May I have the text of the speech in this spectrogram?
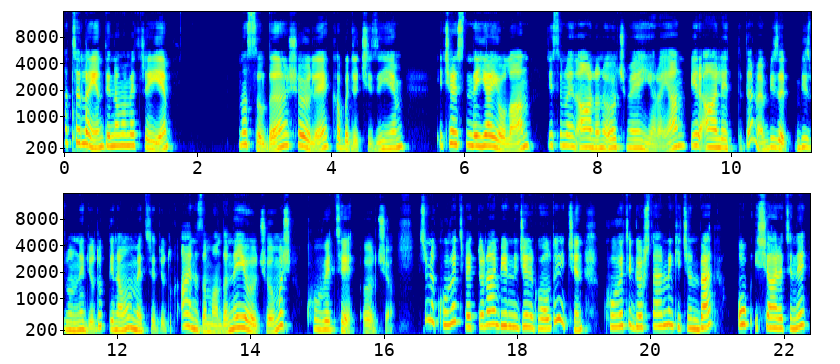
Hatırlayın dinamometreyi nasıldı? Şöyle kabaca çizeyim. İçerisinde yay olan cisimlerin ağırlığını ölçmeye yarayan bir aletti değil mi? Bize biz bunu ne diyorduk? Dinamometre diyorduk. Aynı zamanda neyi ölçüyormuş? Kuvveti ölçüyor. Şimdi kuvvet vektörel bir nicelik olduğu için kuvveti göstermek için ben ok işaretini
